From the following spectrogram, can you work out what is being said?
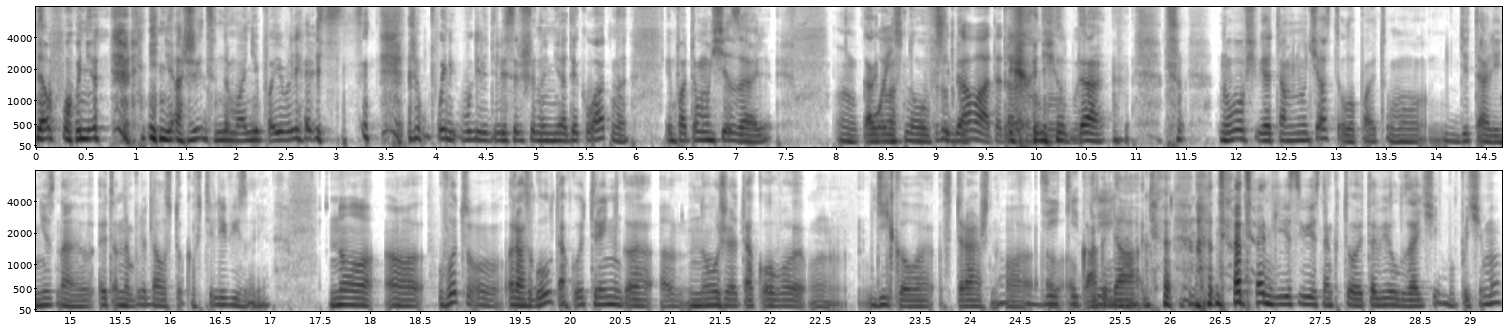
на фоне неожиданном они появлялись, вы- выглядели совершенно неадекватно, и потом исчезали. Когда Ой, он снова в себя приходил, да. Ну, в общем, я там не участвовала, поэтому деталей не знаю. Это наблюдалось только в телевизоре. Но э, вот э, разгул такой тренинга, э, но уже такого дикого, страшного. э, Дикий когда, да, да, неизвестно, кто это вел, зачем и почему,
